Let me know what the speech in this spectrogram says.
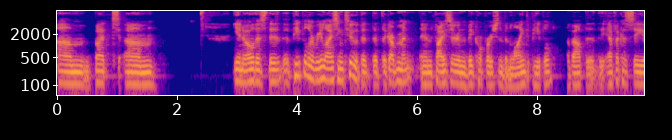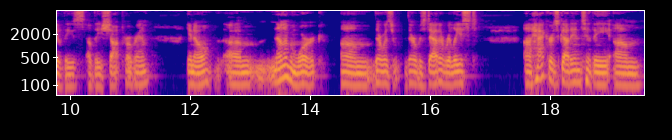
Um, but um, you know, this the, the people are realizing too that, that the government and Pfizer and the big corporations have been lying to people about the, the efficacy of these of these shot program. You know, um, none of them work. Um, there was there was data released. Uh, hackers got into the um,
